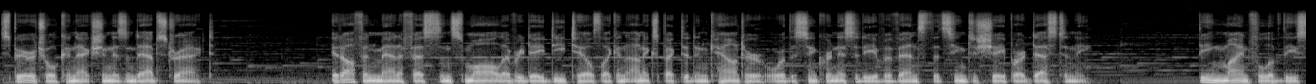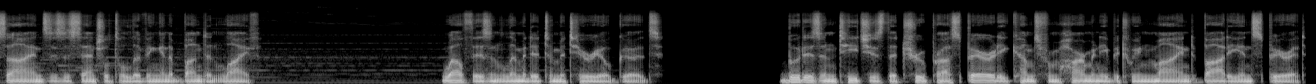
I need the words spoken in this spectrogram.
Spiritual connection isn't abstract. It often manifests in small, everyday details like an unexpected encounter or the synchronicity of events that seem to shape our destiny. Being mindful of these signs is essential to living an abundant life. Wealth isn't limited to material goods. Buddhism teaches that true prosperity comes from harmony between mind, body, and spirit.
